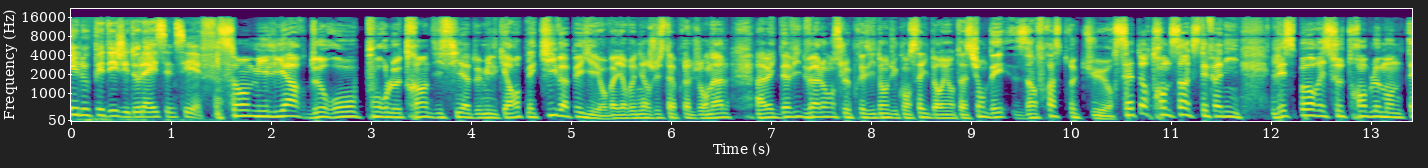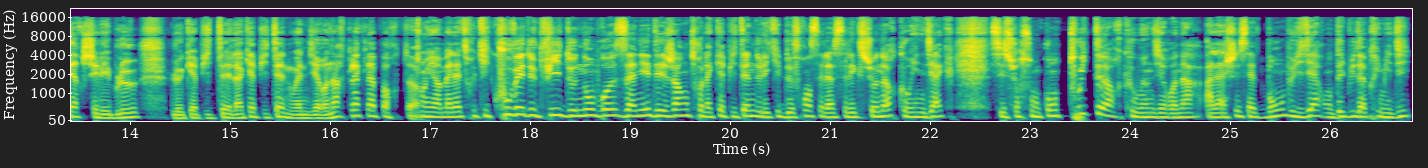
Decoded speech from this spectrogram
et le PDG de la SNCF. 100 milliards d'euros pour le train d'ici à 2040. Mais qui va payer? On va y revenir juste après le journal avec David Valence, le président du Conseil d'orientation des infrastructures. 7h35, Stéphanie. Les sports et ce tremblement de terre chez les Bleus. Le capitaine, la capitaine Wendy Renard claque la porte. Oui, un mal-être qui couvait depuis de nombreuses années déjà entre la capitaine de l'équipe de France et la sélectionneur Corinne Diacre. C'est sur son compte Twitter que Wendy Renard a lâché cette bombe hier en début d'après-midi.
